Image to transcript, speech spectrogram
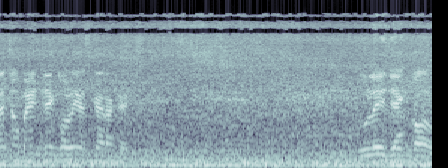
Kita cobain jengkolnya sekarang guys Gulai jengkol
